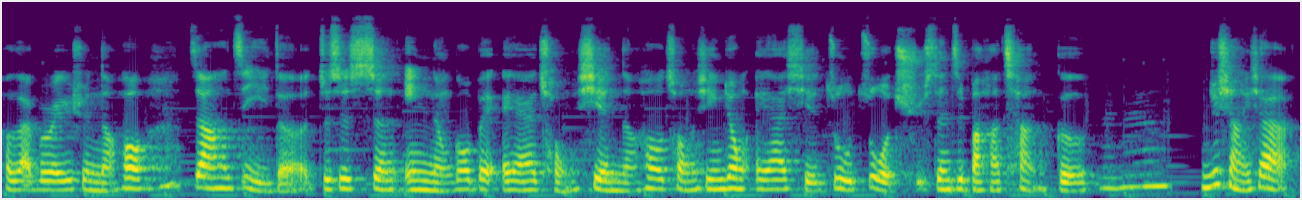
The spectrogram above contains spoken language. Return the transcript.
collaboration，然后让他自己的就是声音能够被 AI 重现，然后重新用 AI 协助作曲，甚至帮他唱歌。嗯哼，你就想一下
